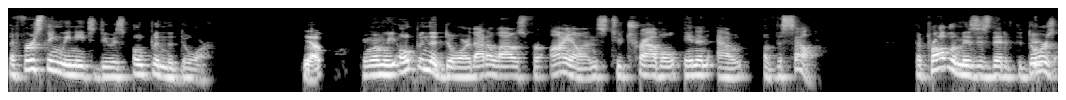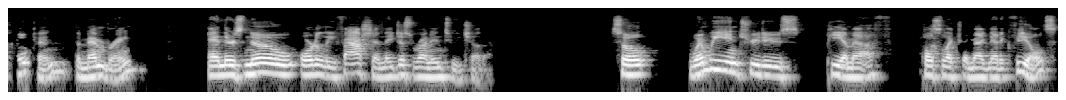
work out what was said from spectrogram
the first thing we need to do is open the door. Yep. And when we open the door, that allows for ions to travel in and out of the cell. The problem is, is that if the door's open, the membrane, and there's no orderly fashion, they just run into each other. So when we introduce PMF, pulse electromagnetic fields,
